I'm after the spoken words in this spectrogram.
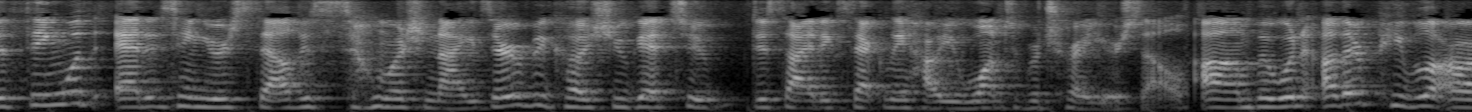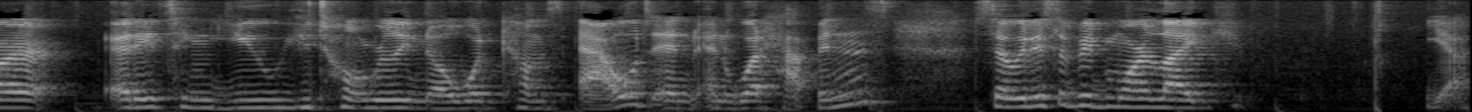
the thing with editing yourself is so much nicer because you get to decide exactly how you want to portray yourself. Um, but when other people are editing you, you don't really know what comes out and, and what happens. So it is a bit more like, yeah,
